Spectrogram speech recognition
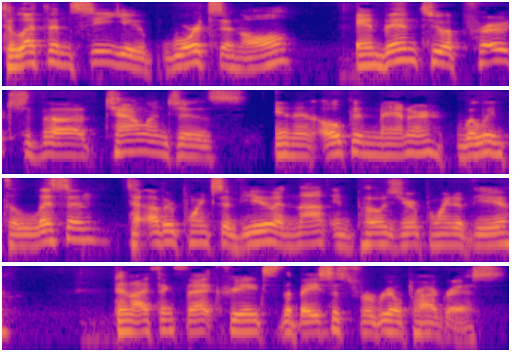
to let them see you, warts and all, and then to approach the challenges in an open manner, willing to listen to other points of view and not impose your point of view, then I think that creates the basis for real progress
